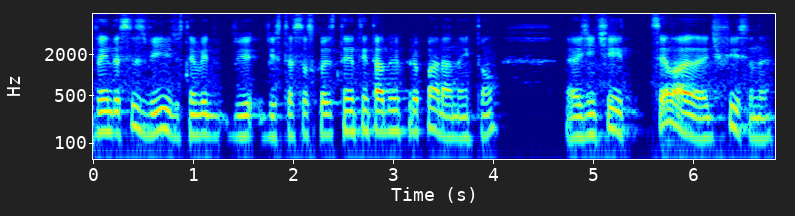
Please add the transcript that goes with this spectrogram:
vendo esses vídeos, tenho vi- vi- visto essas coisas, tenho tentado me preparar, né? Então, a gente, sei lá, é difícil, né?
